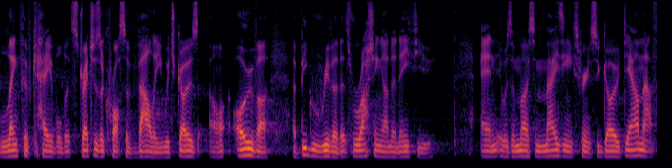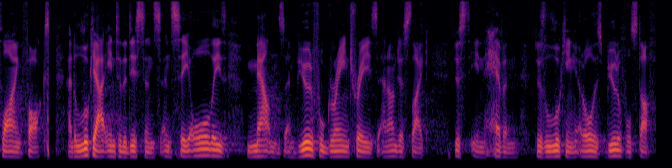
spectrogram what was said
length of cable that stretches across a valley which goes over a big river that's rushing underneath you. And it was the most amazing experience to go down that flying fox and to look out into the distance and see all these mountains and beautiful green trees. And I'm just like, just in heaven, just looking at all this beautiful stuff,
